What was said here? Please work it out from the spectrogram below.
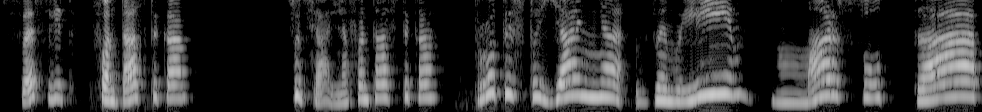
всесвіт, фантастика, соціальна фантастика, протистояння Землі, Марсу та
